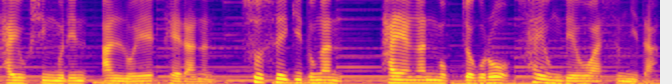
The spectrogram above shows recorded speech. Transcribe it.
다육식물인 알로에 베라는 수세기 동안 다양한 목적으로 사용되어 왔습니다.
